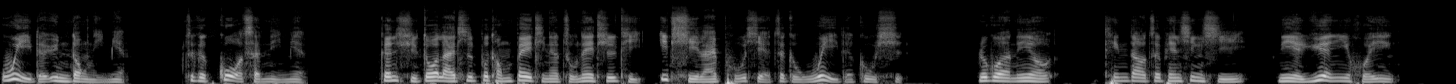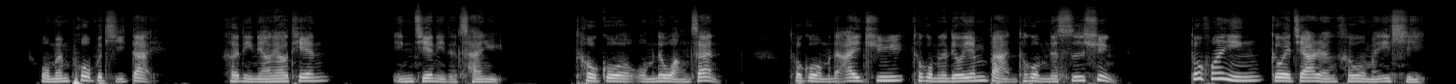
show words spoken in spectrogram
we 的运动里面，这个过程里面，跟许多来自不同背景的主内肢体一起来谱写这个 we 的故事。如果你有听到这篇信息，你也愿意回应，我们迫不及待和你聊聊天，迎接你的参与。透过我们的网站，透过我们的 IG，透过我们的留言板，透过我们的私讯，都欢迎各位家人和我们一起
